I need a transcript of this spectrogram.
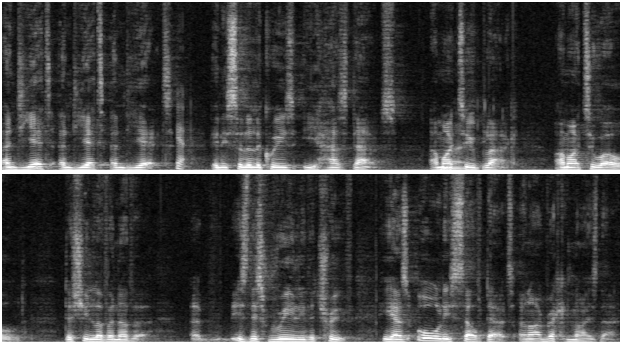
And yet, and yet, and yet, Yeah. in his soliloquies, he has doubts. Am I too black? Am I too old? Does she love another? Uh, is this really the truth? He has all these self doubts, and I recognise that.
